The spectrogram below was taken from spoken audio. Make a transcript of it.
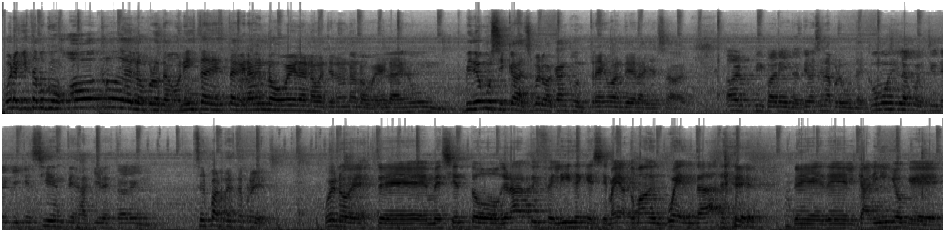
Bueno, aquí estamos con otro de los protagonistas de esta gran novela, no, mentira, no es una novela, es un video musical súper bacán con tres banderas, ya sabes. A ver, mi panita, te voy a hacer la pregunta, ¿cómo es la cuestión de aquí? ¿Qué sientes aquí al estar en, ser parte de este proyecto? Bueno, este, me siento grato y feliz de que se me haya tomado en cuenta de- del cariño que,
